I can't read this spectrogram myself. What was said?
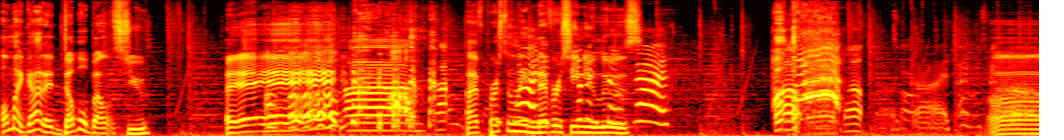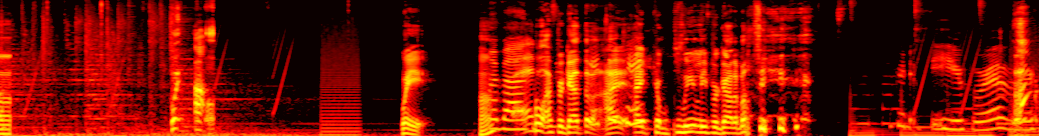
Oh my god, it double bounced you. Hey, hey, hey, hey, hey, hey. Oh, God. Um, I've personally God, never seen you coming so lose. fast. Oh, oh ah! well, oh God. Uh, wait. Ah. oh. Wait. My Huh? bad. Oh, I forgot that. It's I, I completely forgot about this. We're gonna be here forever.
